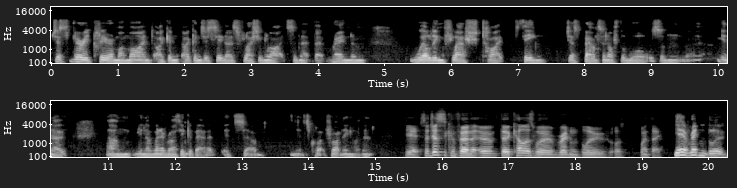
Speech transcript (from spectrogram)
just very clear in my mind. I can I can just see those flashing lights and that that random welding flash type thing just bouncing off the walls, and you know, um, you know, whenever I think about it, it's um, it's quite frightening like that. Yeah. So just to confirm that uh, the colors were red and blue, or weren't they? Yeah, red and blue.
